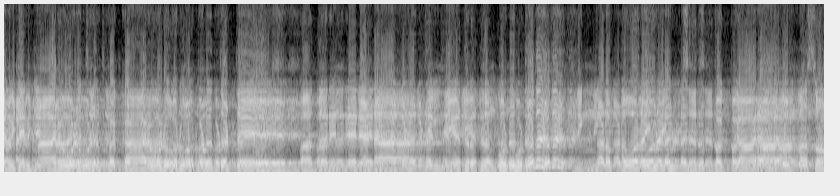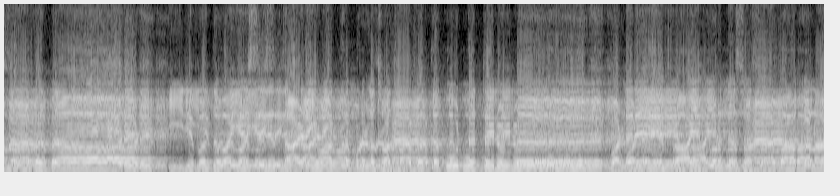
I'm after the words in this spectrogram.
അനുജന്മാരോട് ചെറുപ്പക്കാരോട് ഓർമ്മപ്പെടുത്തട്ടെ. ബദറിന്റെ രണാകളത്തിൽ നേതൃത്വം കൊടുത്തത് നിങ്ങളെ പോലെയുള്ള ചെറുപ്പക്കാരാകുന്ന സ്വഹാബത്താട്. ഇരുപത് വയസ്സിന് താഴെ മാത്രമുള്ള സ്വഹാബത്ത കൂട്ടത്തിലുണ്ട്. വളരെ പ്രായം കുറഞ്ഞ സ്വഹാബാക്കൾ ആ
